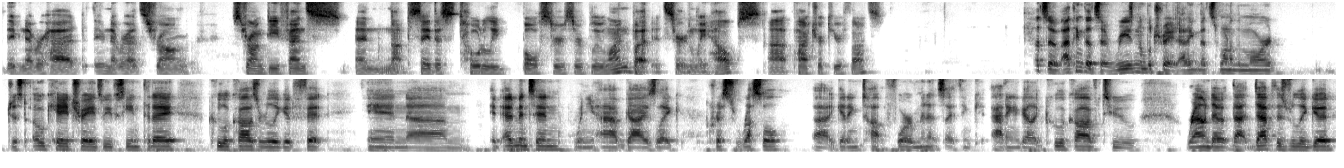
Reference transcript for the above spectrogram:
They've never had they've never had strong strong defense and not to say this totally bolsters their blue line, but it certainly helps. Uh, Patrick, your thoughts? That's a. I think that's a reasonable trade. I think that's one of the more just okay trades we've seen today. Kulikov's a really good fit in um, in Edmonton. When you have guys like Kris Russell uh, getting top four minutes, I think adding a guy like Kulikov to round out that depth is really good.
